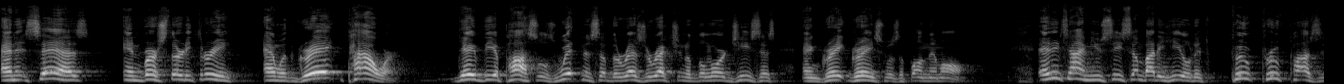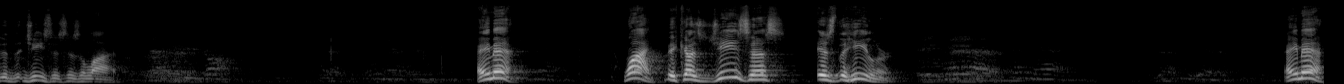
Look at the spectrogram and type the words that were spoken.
And it says in verse 33 and with great power gave the apostles witness of the resurrection of the Lord Jesus, and great grace was upon them all. Anytime you see somebody healed, it's proof, positive that Jesus is alive. Amen. Why? Because Jesus is the healer. Amen.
